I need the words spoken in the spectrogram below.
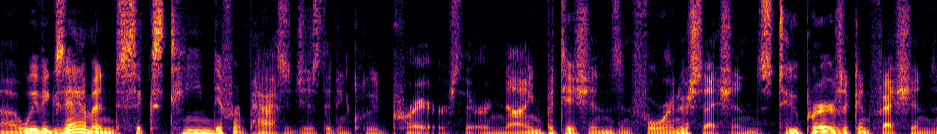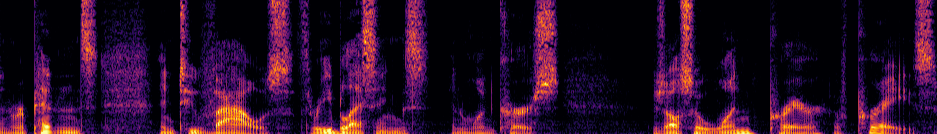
Uh, we've examined 16 different passages that include prayers. There are nine petitions and four intercessions, two prayers of confession and repentance, and two vows, three blessings and one curse. There's also one prayer of praise.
